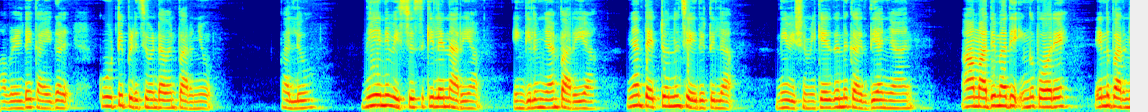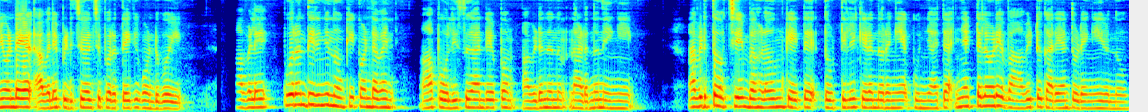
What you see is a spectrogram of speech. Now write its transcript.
അവളുടെ കൈകൾ കൂട്ടിപ്പിടിച്ചുകൊണ്ട് അവൻ പറഞ്ഞു കല്ലു നീ എന്നെ വിശ്വസിക്കില്ലെന്നറിയാം. എങ്കിലും ഞാൻ പറയാ ഞാൻ തെറ്റൊന്നും ചെയ്തിട്ടില്ല. നീ വിഷമിക്കരുതെന്ന് കരുതിയാ ഞാൻ. ആ മതി മതി ഇങ്ങ് പോരെ എന്ന് പറഞ്ഞുകൊണ്ട് അയാൾ അവനെ പിടിച്ചു വലിച്ച് പുറത്തേക്ക് കൊണ്ടുപോയി. അവളെ പുറംതിരിഞ്ഞു നോക്കിക്കൊണ്ടവൻ ആ പോലീസുകാരന്റെ ഒപ്പം അവിടെ നിന്നും നടന്നു നീങ്ങി. അവിടുത്തെ ഒച്ചയും ബഹളവും കേട്ട് തൊട്ടിലിൽ കിടന്നുറങ്ങിയ കുഞ്ഞാറ്റ ഞെട്ടലോടെ വാവിട്ടു കരയാൻ തുടങ്ങിയിരുന്നു.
